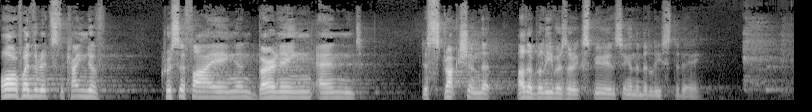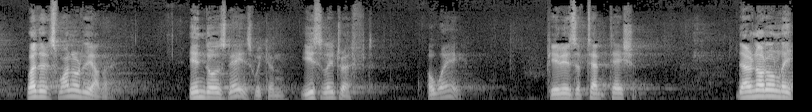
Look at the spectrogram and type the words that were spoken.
or whether it's the kind of crucifying and burning and destruction that other believers are experiencing in the Middle East today. Whether it's one or the other, in those days we can easily drift away. Periods of temptation. There are not only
